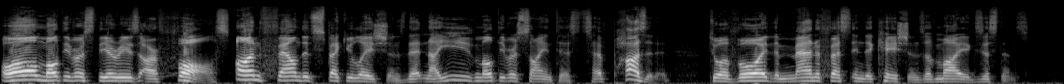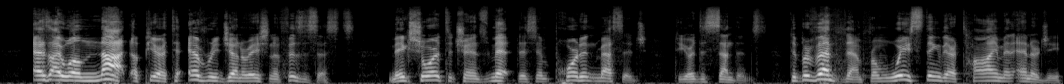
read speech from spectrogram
All multiverse theories are false, unfounded speculations that naive multiverse scientists have posited to avoid the manifest indications of my existence. As I will not appear to every generation of physicists, make sure to transmit this important message to your descendants to prevent them from wasting their time and energy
